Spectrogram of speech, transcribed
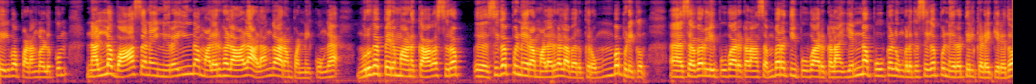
தெய்வ படங்களுக்கும் நல்ல வாசனை நிறைந்த மலர்களால் அலங்காரம் பண்ணிக்கோங்க. முருகப்பெருமானுக்காக சிறப் சிகப்பு நிற மலர்கள் அவருக்கு ரொம்ப பிடிக்கும். செவர்லி பூவாக இருக்கலாம் செம்பருத்தி பூவாக இருக்கலாம் என்ன பூக்கள் உங்களுக்கு சிகப்பு நிறத்தில் கிடைக்கிறதோ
